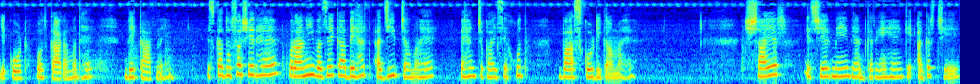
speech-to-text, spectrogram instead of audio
ये कोट बहुत कारआमद है, बेकार नहीं। इसका दूसरा शेर है, पुरानी वजह का बेहद अजीब जामा है, पहन चुका इसे खुद वास्कोडी गामा है। शायर इस शेर में बयान कर रहे हैं कि अगरचे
